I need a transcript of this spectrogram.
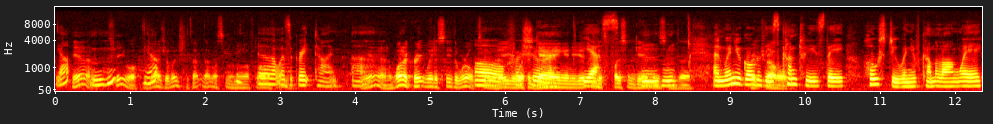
yeah. Yeah. mhm. Gee, well, Yeah. congratulations. That, that must have been an awful lot Yeah, that was a great time. Uh, Yeah, and what a great way to see the world too. Oh, hey? You're for with sure. a gang and you get, you get to play some games. Mhm. And, uh, And when you go to Great these countries, they host you when you've come a long way,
